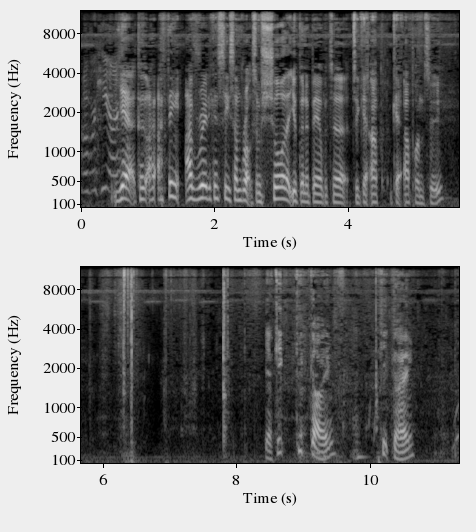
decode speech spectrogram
Over here. Yeah, because I, I think I really can see some rocks. I'm sure that you're going to be able to, to get up get up onto. Yeah, keep keep going, keep going. Woo.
